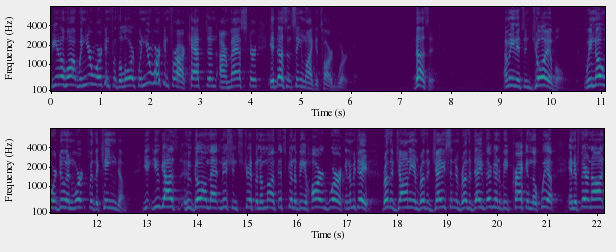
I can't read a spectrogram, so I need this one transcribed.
But you know what? When you're working for the Lord, when you're working for our captain, our master, it doesn't seem like it's hard work. Does it? I mean, it's enjoyable. We know we're doing work for the kingdom. You, you, guys who go on that mission trip in a month, it's going to be hard work. And let me tell you, Brother Johnny and Brother Jason and Brother Dave, they're going to be cracking the whip. And if they're not,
